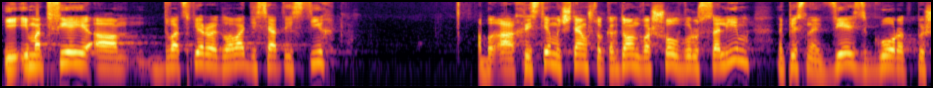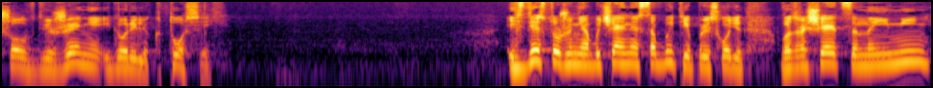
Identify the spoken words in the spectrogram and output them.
И, и Матфей, 21 а, глава, 10 стих, о Христе мы читаем, что когда он вошел в Иерусалим, написано, весь город пришел в движение и говорили, кто сей? И здесь тоже необычайное событие происходит. Возвращается Наиминь,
